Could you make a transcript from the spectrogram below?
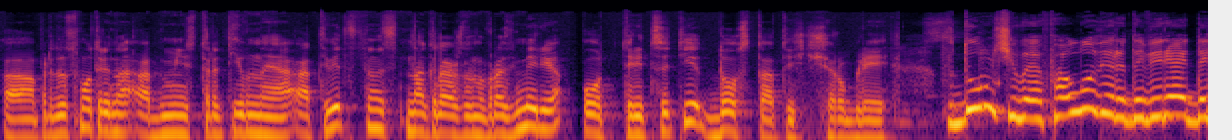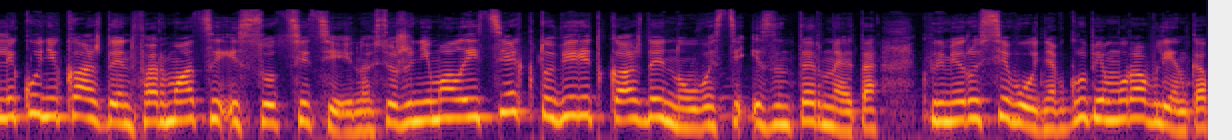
а, предусмотрена административная ответственность на граждан в размере от 30 до 100 тысяч рублей. Вдумчивые фолловеры доверяют далеко не каждой информации из соцсетей, но все же немало и тех, кто верит каждой новости из интернета. К примеру, сегодня в группе «Муравленко» Луценко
